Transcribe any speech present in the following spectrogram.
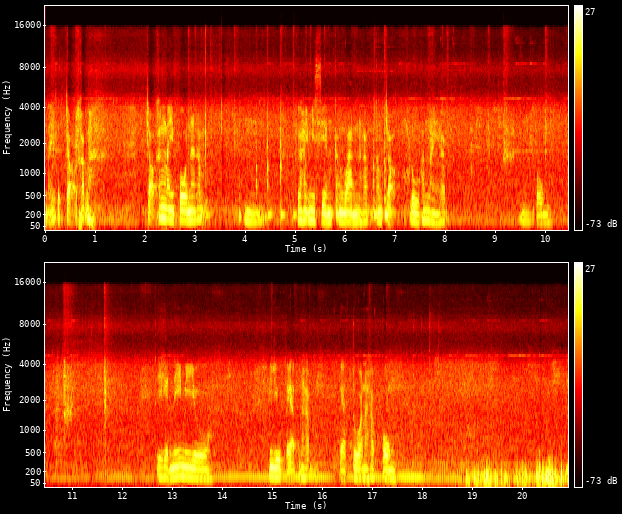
ไหนจะเจาะครับ เจาะข้างในโปนนะครับ อืม เพื่อให้มีเสียงกลางวันนะครับ ต้องเจาะรูข้างในครับโป่งที่เห็นนี้มีอยู่ มีอยู่แปดนะครับแปดตัวนะครับโป่งอื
